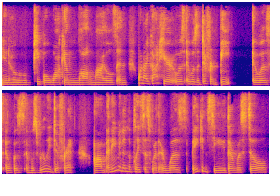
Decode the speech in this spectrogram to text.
you know, people walking long miles. And when I got here, it was it was a different beat. It was it was it was really different. Um, and even in the places where there was vacancy, there was still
